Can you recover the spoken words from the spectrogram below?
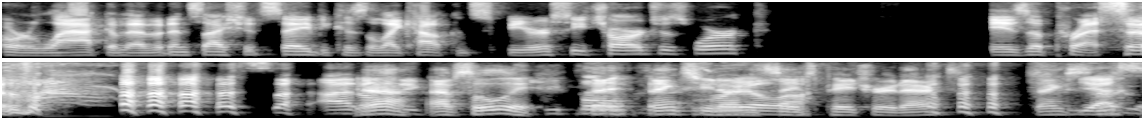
or lack of evidence, I should say, because of like how conspiracy charges work, is oppressive. so I don't yeah, think absolutely. Th- thanks, United realize- States Patriot Act. Thanks, Yes.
